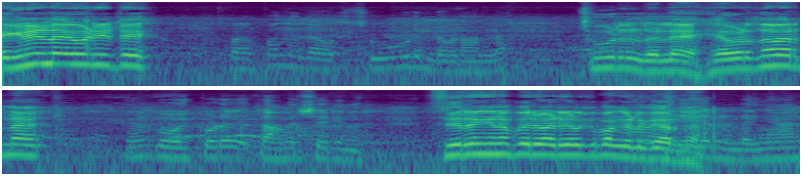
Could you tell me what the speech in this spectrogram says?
എങ്ങനെയുണ്ടായി ഓടിയിട്ട്? ചൂടുണ്ടല്ലേ? എവിടെന്നാ പറഞ്ഞേ ഞാൻ കോഴിക്കോട് താമരശ്ശേരി സ്ഥിരം ഇങ്ങനെ പരിപാടികൾക്ക് പങ്കെടുക്കാറുണ്ട് ഞാൻ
